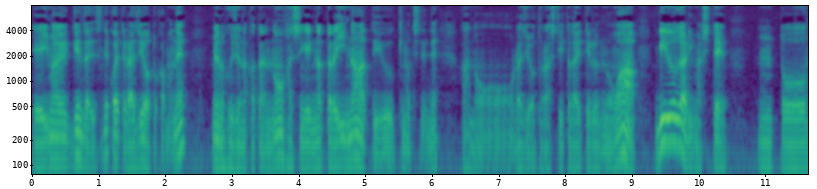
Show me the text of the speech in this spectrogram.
えー、今現在ですね、こうやってラジオとかもね、目の不自由な方の発信源になったらいいなっていう気持ちでね、あのー、ラジオを撮らせていただいてるのは、理由がありまして、うんと、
